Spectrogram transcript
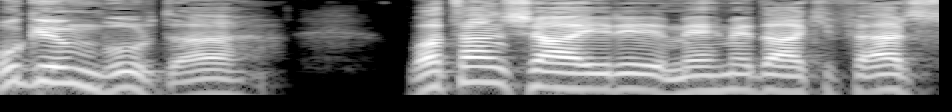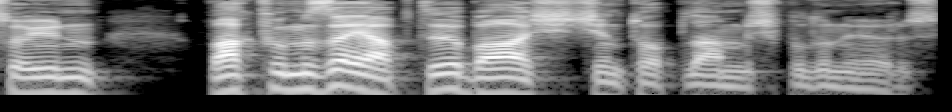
Bugün burada vatan şairi Mehmet Akif Ersoy'un vakfımıza yaptığı bağış için toplanmış bulunuyoruz.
